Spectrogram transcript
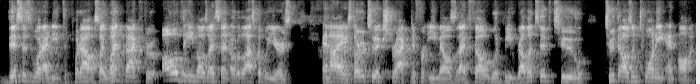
This is what I need to put out. So I went back through all of the emails I sent over the last couple of years, and I started to extract different emails that I felt would be relative to 2020 and on.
